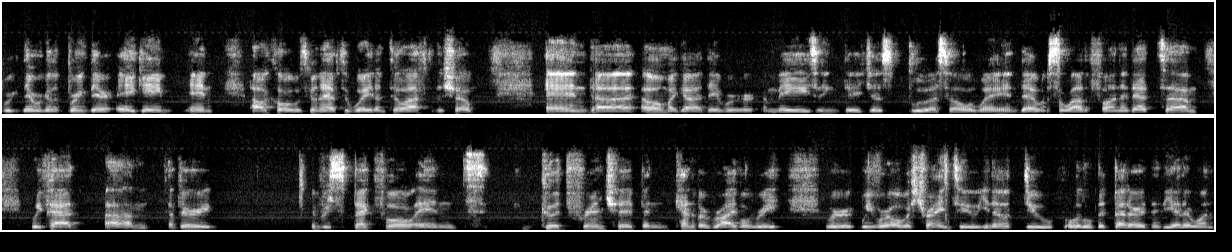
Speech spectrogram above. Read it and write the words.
we're, they were going to bring their A game, and alcohol was going to have to wait until after the show. And uh, oh my God, they were amazing. They just blew us all away, and that was a lot of fun. And that um, we've had um, a very respectful and good friendship and kind of a rivalry where we were always trying to you know do a little bit better than the other one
